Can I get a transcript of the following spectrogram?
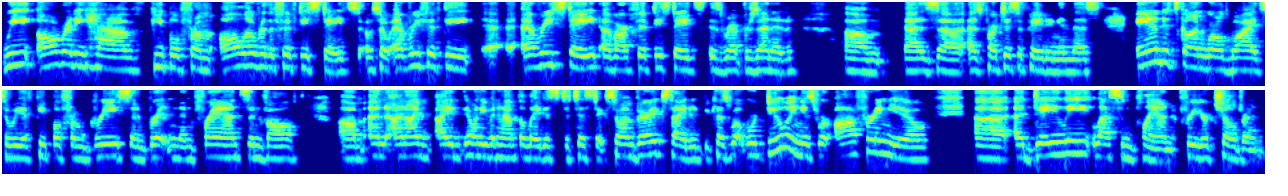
We already have people from all over the 50 states. So every 50, every state of our 50 states is represented um, as uh, as participating in this, and it's gone worldwide. So we have people from Greece and Britain and France involved, um, and and I I don't even have the latest statistics. So I'm very excited because what we're doing is we're offering you uh, a daily lesson plan for your children,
